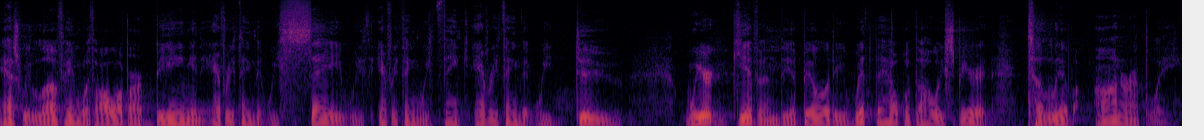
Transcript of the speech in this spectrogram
as we love Him with all of our being and everything that we say, with everything we think, everything that we do, we're given the ability, with the help of the Holy Spirit, to live honorably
